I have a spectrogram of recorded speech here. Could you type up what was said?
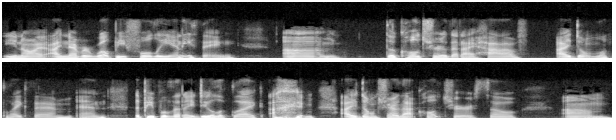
you know, I, I never will be fully anything. Um, the culture that I have, I don't look like them, and the people that I do look like, I'm I don't share that culture. So, um,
